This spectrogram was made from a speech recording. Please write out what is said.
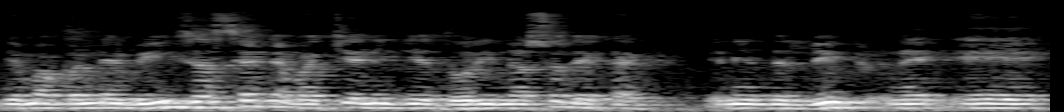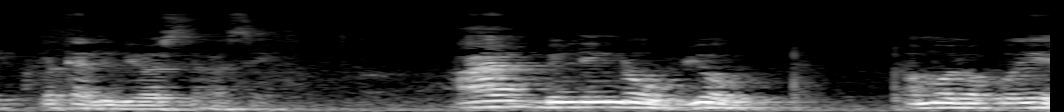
જેમાં બંને વિંગ્સ હશે ને વચ્ચેની જે ધોરી નસો દેખાય, એની અંદર લિફ્ટ અને એ પ્રકારની વ્યવસ્થા હશે. આ બિલ્ડિંગનો ઉપયોગ અમે લોકોએ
